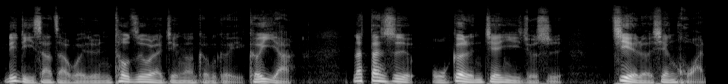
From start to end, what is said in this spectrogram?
你底下再回，你透支未来健康可不可以？可以啊。那但是我个人建议就是借了先还，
